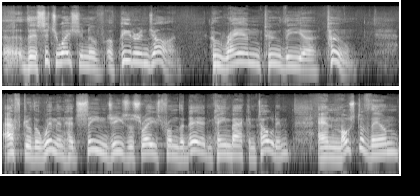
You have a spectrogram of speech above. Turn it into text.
uh, the situation of, of Peter and John who ran to the uh, tomb after the women had seen Jesus raised from the dead and came back and told him. And most of them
